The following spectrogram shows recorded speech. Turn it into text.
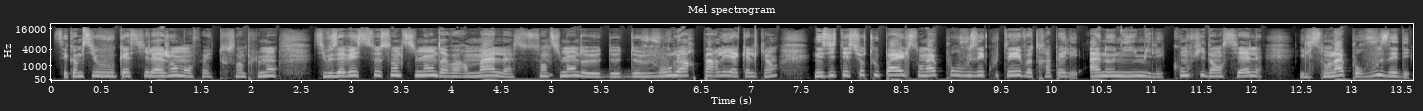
C'est comme si vous vous cassiez la jambe, en fait, tout simplement. Si vous avez ce sentiment d'avoir mal, ce sentiment de, de, de vouloir parler à quelqu'un, n'hésitez surtout pas. Ils sont là pour vous écouter. Votre appel est anonyme, il est confidentiel. Ils sont là pour vous aider.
